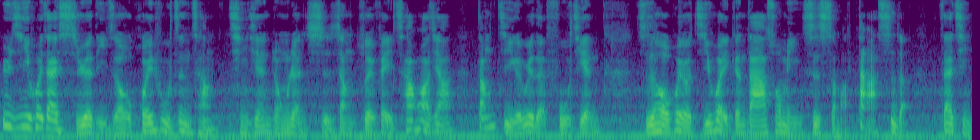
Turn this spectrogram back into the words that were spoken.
预计会在十月底之后恢复正常，请先容忍史上最废插画家当几个月的副监，之后会有机会跟大家说明是什么大事的，再请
